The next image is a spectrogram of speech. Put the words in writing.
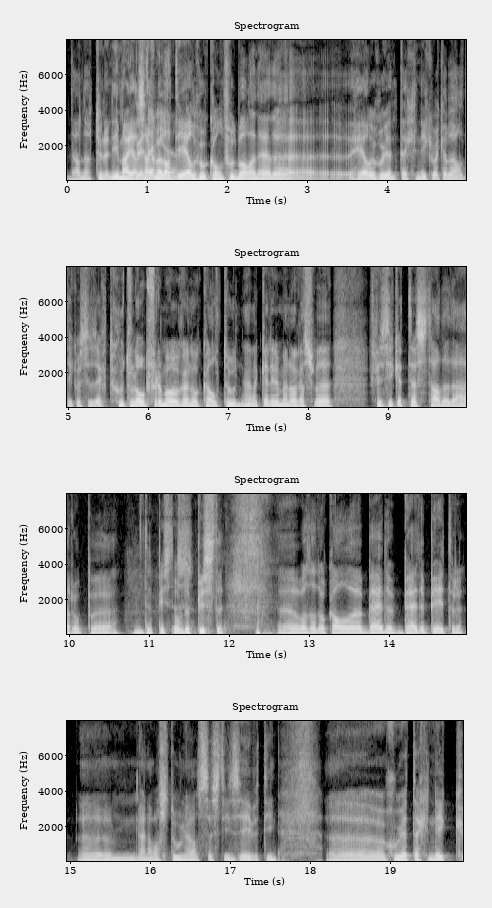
dat natuurlijk niet. Maar je zag wel niet, dat hij heel goed kon voetballen. Hè. De, hele goede techniek, ik heb dat al dikwijls gezegd. Goed loopvermogen ook al toen. hè. Ik herinner me nog, als we fysieke test hadden daar op, eh, De pistes. op de piste, eh, was dat ook al eh, bij, de, bij de betere. Ehm, en dat was toen ja, 16, 17. Eh goede techniek,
